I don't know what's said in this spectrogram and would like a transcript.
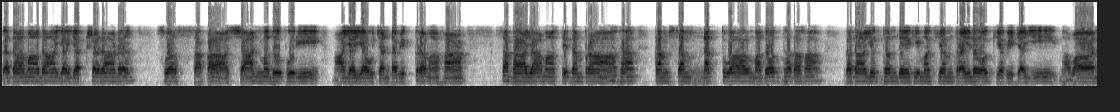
गदामादाय यक्षराड स्वसकाशान्मधुपुरी माययौ चण्डविक्रमः। सभायामास्तिदं प्राह कंसं नत्वा मदोद्धतः। गदायुद्धं देहि मह्यं त्रैलोक्यविजयी भवान्।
